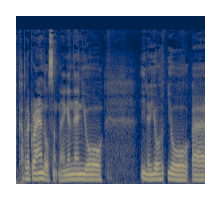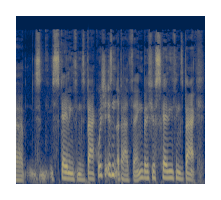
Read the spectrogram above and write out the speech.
a couple of grand or something, and then you're you know you're you're uh, scaling things back, which isn't a bad thing. But if you're scaling things back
